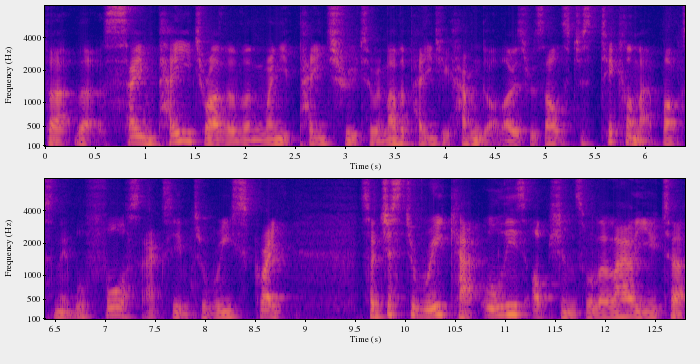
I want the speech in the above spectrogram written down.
the, the same page rather than when you page through to another page you haven't got those results just tick on that box and it will force axiom to re-scrape so just to recap all these options will allow you to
